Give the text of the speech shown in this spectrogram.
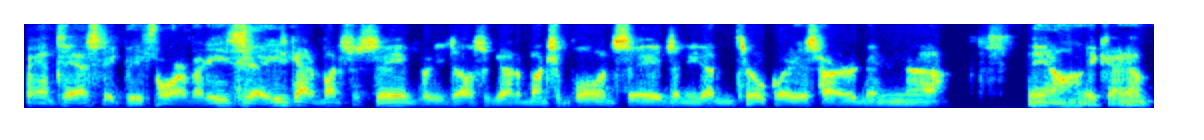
fantastic before, but he's uh, he's got a bunch of saves, but he's also got a bunch of blowing saves, and he doesn't throw quite as hard. And uh, you know, they kind of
